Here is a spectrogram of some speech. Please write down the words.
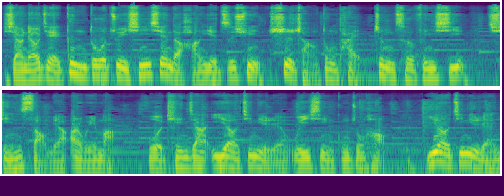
想了解更多最新鲜的行业资讯、市场动态、政策分析，请扫描二维码。或添加医药经理人微信公众号“医药经理人”，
